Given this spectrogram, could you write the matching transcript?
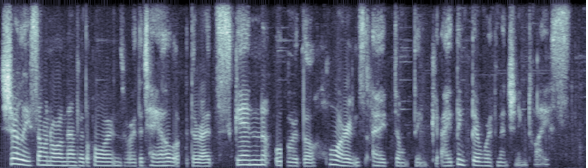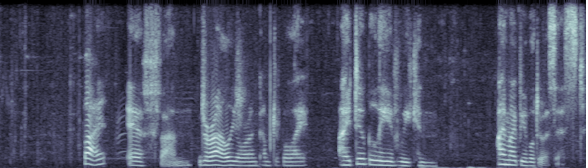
Surely someone will remember the horns, or the tail, or the red skin, or the horns. I don't think. I think they're worth mentioning twice. But if um, Jarell, you're uncomfortable, I, I do believe we can. I might be able to assist.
